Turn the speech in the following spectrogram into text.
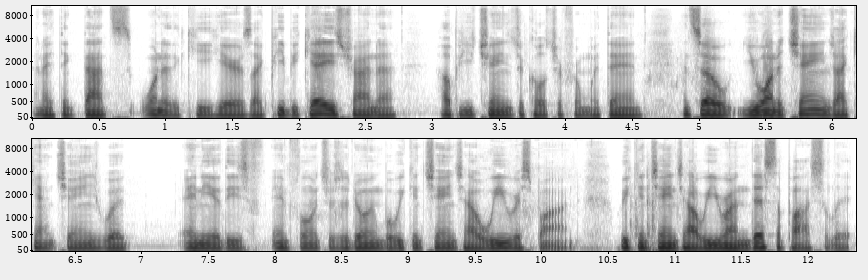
And I think that's one of the key here is like PBK is trying to help you change the culture from within. And so you want to change. I can't change what any of these influencers are doing, but we can change how we respond. We can change how we run this apostolate,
